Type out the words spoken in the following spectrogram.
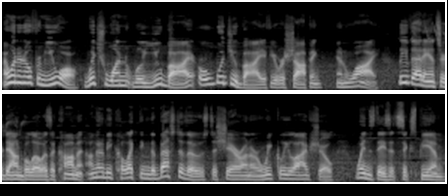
I want to know from you all, which one will you buy or would you buy if you were shopping and why? Leave that answer down below as a comment. I'm going to be collecting the best of those to share on our weekly live show, Wednesdays at 6 p.m.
